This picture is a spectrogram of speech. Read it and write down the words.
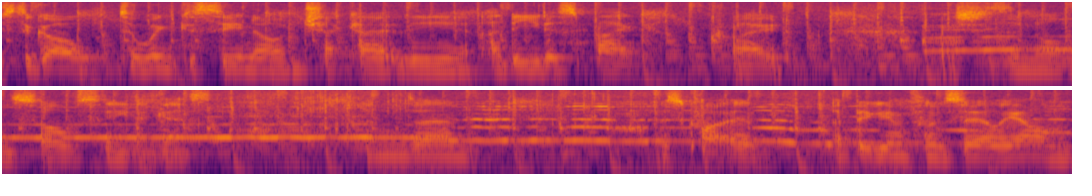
Used to go to Wigan Casino and check out the Adidas bag crowd, which is the Northern Soul scene, I guess and um, it's quite a, a big influence early on,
